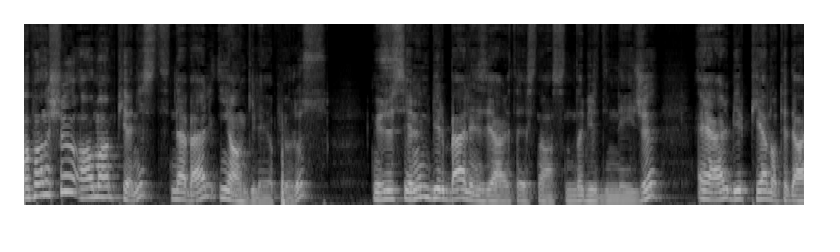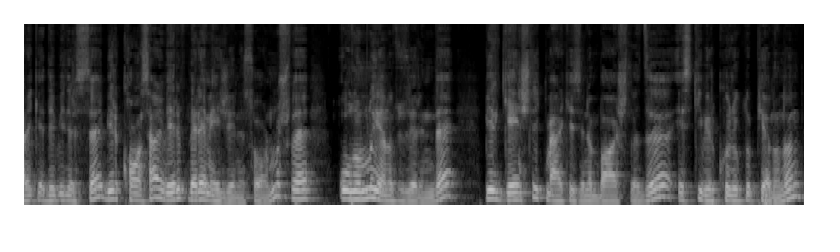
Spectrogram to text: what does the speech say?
Kapanışı Alman piyanist Nebel Young ile yapıyoruz. Müzisyenin bir Berlin ziyareti esnasında bir dinleyici eğer bir piyano tedarik edebilirse bir konser verip veremeyeceğini sormuş ve olumlu yanıt üzerinde bir gençlik merkezinin bağışladığı eski bir kuyruklu piyanonun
